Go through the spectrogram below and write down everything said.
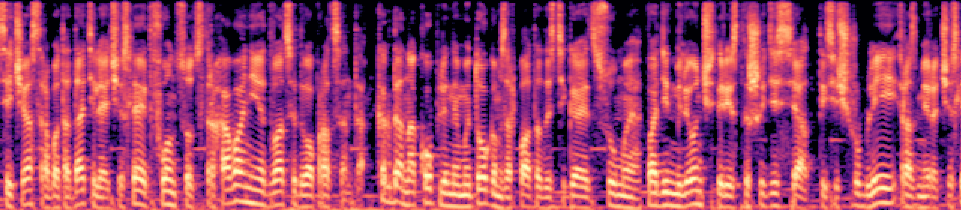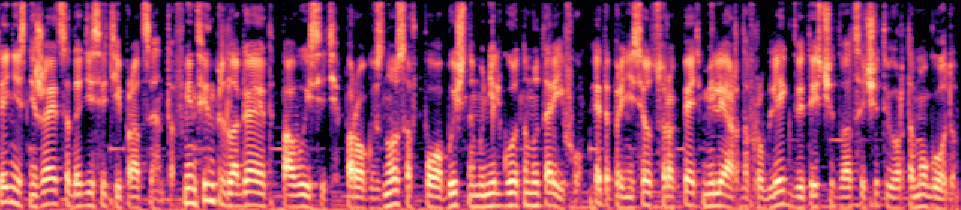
Сейчас работодатели отчисляют фонд соцстрахования 22%. Когда накопленным итогом зарплата достигает суммы в 1 миллион 460 тысяч рублей, размер отчисления снижается до 10%. Минфин предлагает повысить порог взносов по обычному нельготному тарифу. Это принесет 45 миллиардов рублей к 2024 году.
